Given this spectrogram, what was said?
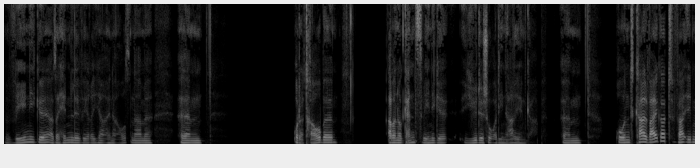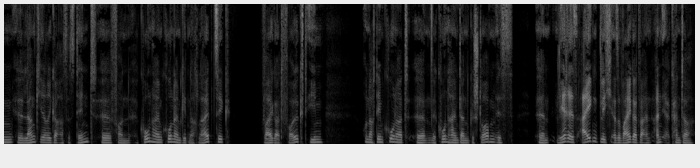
wenige, also Henle wäre hier eine Ausnahme, ähm, oder Traube, aber nur ganz wenige jüdische Ordinarien gab. Ähm, und Karl Weigert war eben äh, langjähriger Assistent äh, von Kohnheim. Kohnheim geht nach Leipzig, Weigert folgt ihm. Und nachdem Konrad, äh, Kohnheim dann gestorben ist, ähm, wäre es eigentlich, also Weigert war ein anerkannter,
